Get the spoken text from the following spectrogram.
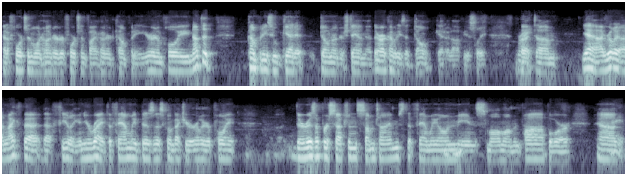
at a Fortune 100 or Fortune 500 company. You're an employee. Not that companies who get it don't understand that. There are companies that don't get it, obviously. Right. But um, yeah, I really I like that that feeling. And you're right. The family business, going back to your earlier point, there is a perception sometimes that family owned Mhm. means small mom and pop or uh, Right.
